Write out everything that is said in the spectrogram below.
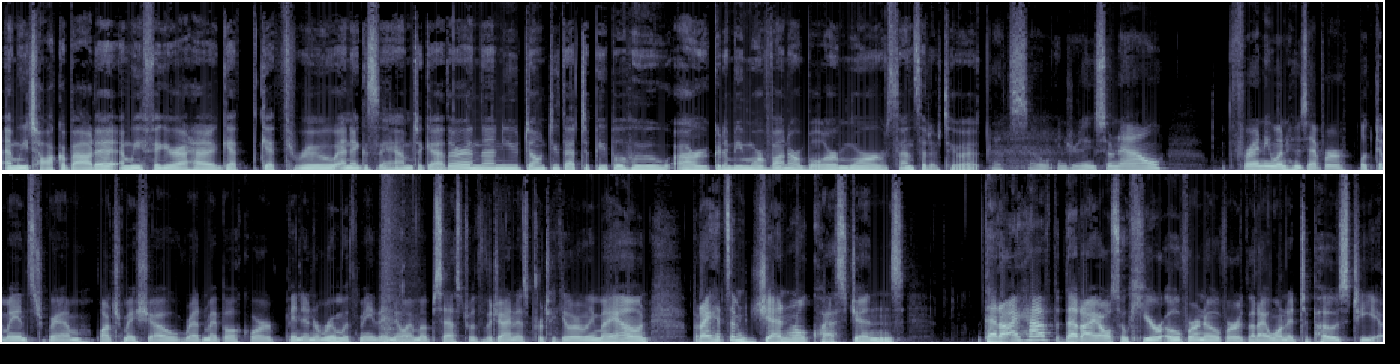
and we talk about it and we figure out how to get, get through an exam together. And then you don't do that to people who are going to be more vulnerable or more sensitive to it. That's so interesting. So now, for anyone who's ever looked at my Instagram, watched my show, read my book, or been in a room with me, they know I'm obsessed with vaginas, particularly my own. But I had some general questions that I have, but that I also hear over and over that I wanted to pose to you.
